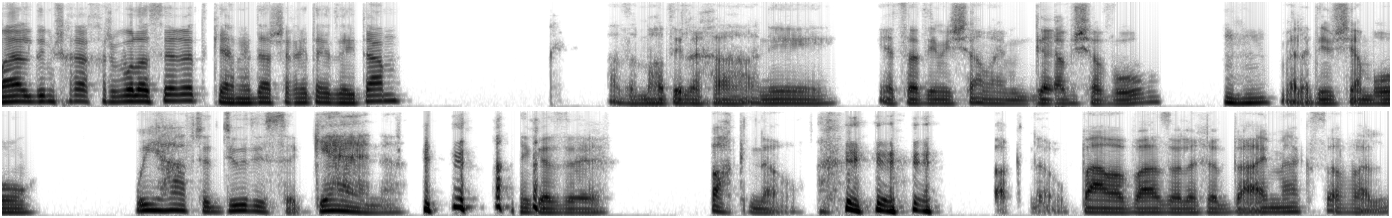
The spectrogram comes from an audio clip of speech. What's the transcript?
הילדים שלך חשבו על הסרט? כי אני יודע שראית את זה איתם. אז אמרתי לך, אני יצאתי משם עם גב שבור, mm-hmm. והילדים שאמרו, We have to do this again. אני כזה, fuck no. fuck no. פעם הבאה זה הולך להיות באיימקס, אבל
